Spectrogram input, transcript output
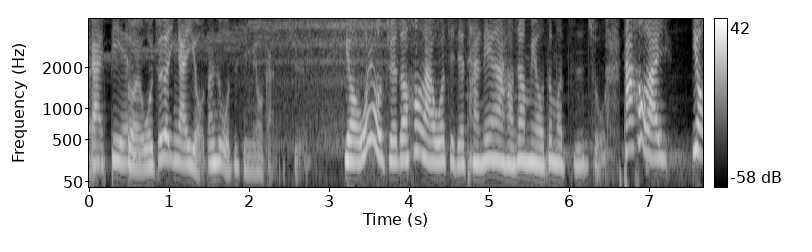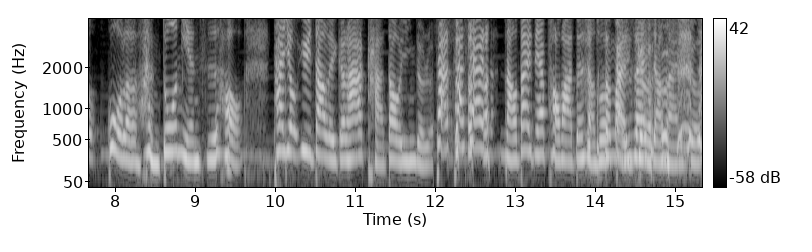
改变，对，我觉得应该有，但是我自己没有感觉。有，我有觉得后来我姐姐谈恋爱好像没有这么执着，她后来。又过了很多年之后，他又遇到了一个让他卡到音的人。他他现在脑袋一定在跑马灯，想说 哪一个干是在讲 哪一个？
